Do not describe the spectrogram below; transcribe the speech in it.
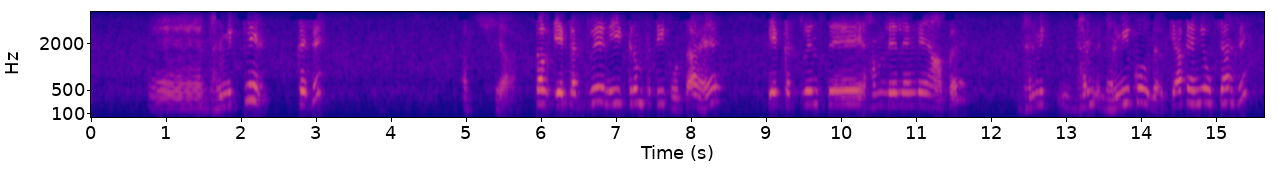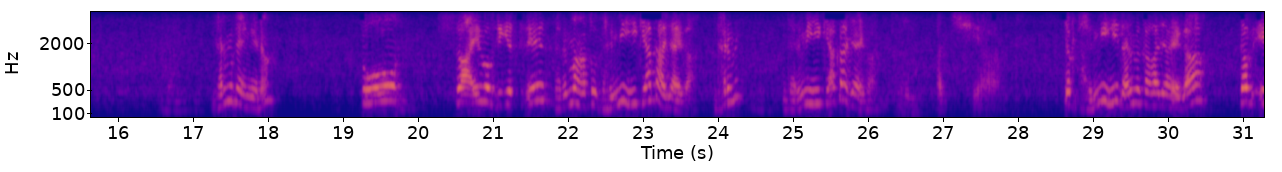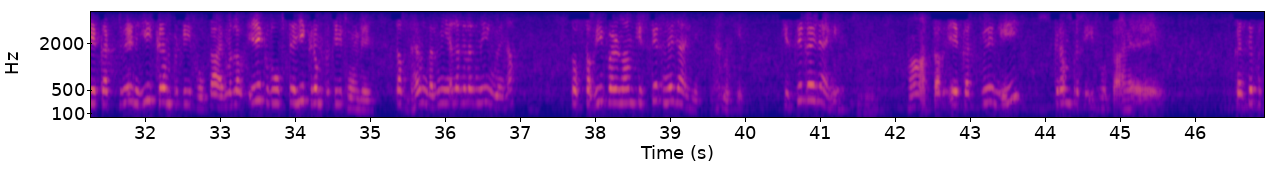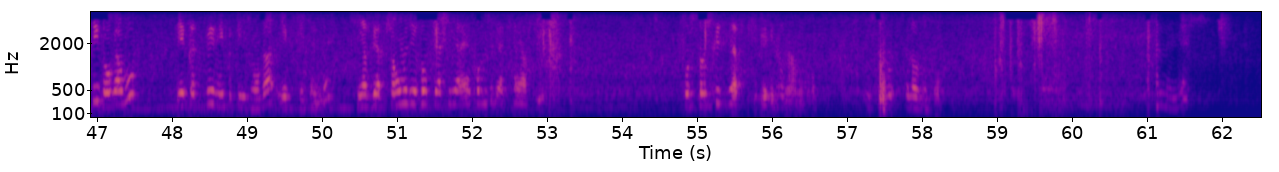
धर्मित्व कैसे? अच्छा तब एकत्व क्रम प्रतीत होता है। एकत्व से हम ले लेंगे यहाँ पर धर्मिक धर्म, धर्मी को क्या कहेंगे उपचार से? धर्म कहेंगे ना? तो सैव धर्म तो धर्मी ही क्या कहा जाएगा? धर्म? धर्मी ही क्या कहा जाएगा? अच्छा। जब धर्मी ही धर्म कहा जाएगा तब एकत्व ही क्रम प्रतीत होता है। मतलब एक रूप से ही क्रम प्रतीत होंगे। तब धर्म धर्मी अलग अलग नहीं हुए ना? तो सभी परिणाम किसके कहे जाएँगे? धर्म के। किसके कहे जाएँगे? हाँ तब एकत्व ही क्रम प्रतीत होता है। कैसे प्रतीत होगा वो? एकत्व नहीं प्रतीत होगा, एक सेकंड। यहाँ व्याख्याओं में देखो क्या किया है, कौन सी व्याख्या है आपकी? तो संस्कृत व्याख्या दिखाना हमको। चलो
